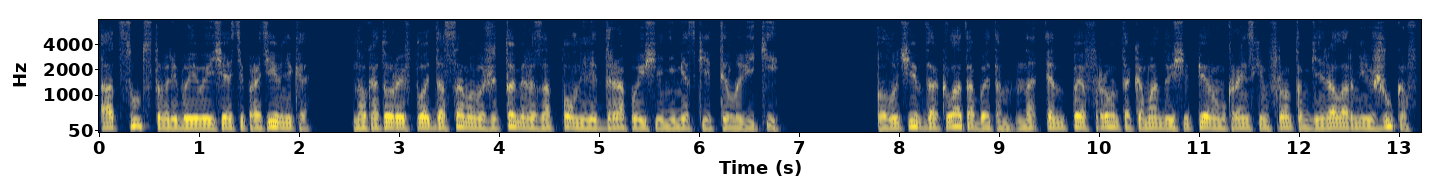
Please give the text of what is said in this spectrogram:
отсутствовали боевые части противника, но которые вплоть до самого Житомира заполнили драпающие немецкие тыловики. Получив доклад об этом, на НП фронта командующий Первым Украинским фронтом генерал армии Жуков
